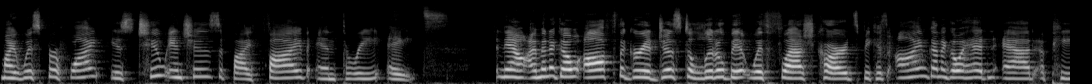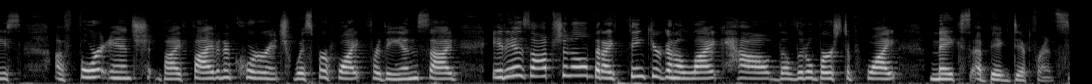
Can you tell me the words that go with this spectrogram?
My Whisper White is two inches by five and three eighths. Now I'm going to go off the grid just a little bit with flashcards because I'm going to go ahead and add a piece of four inch by five and a quarter inch whisper white for the inside. It is optional, but I think you're going to like how the little burst of white makes a big difference.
